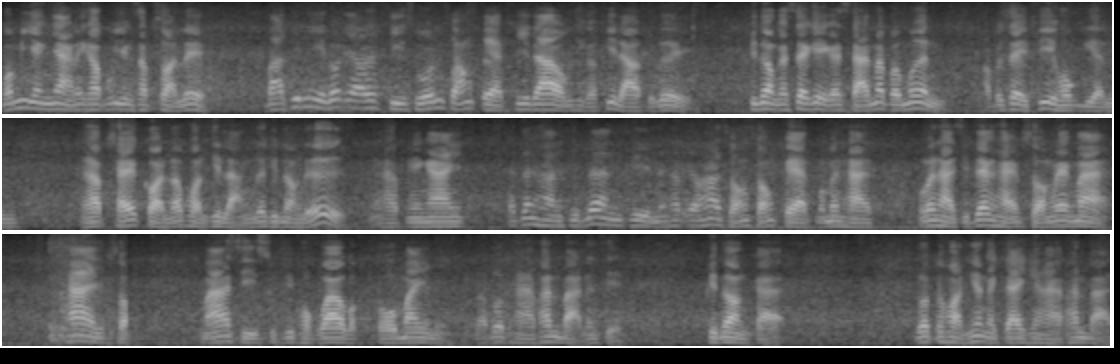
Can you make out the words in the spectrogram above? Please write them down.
บ่ามีอย่างยากเลยครับบ่มีอย่างซับซ้อนเลย บาทที่นี่รถ L 4028ฟรีดาวที่กับฟรีดาวไปเลย พี่น้องก็แทรกเอกสารมาประเมิน เอาไปใส่ฟรีหกเดือนนะครับใช้ก่อนแล้วผ่อนทีหลังเด้อพี่น้องเด้อนะครับง่ายๆกระจังห่างสิบแรงทีนะครับ L ห้าสองสองแปดมันหามันหาสิบแรงหายสองแรงมาห้าสิบสองม้าสี่สิบสิบหกวาวบักโตไม่นี่รับรถหาพันบาทนั่นเสร็จพี่น้องกะรถไปหอดเที่ยงกระจายแค่หาพันบาท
